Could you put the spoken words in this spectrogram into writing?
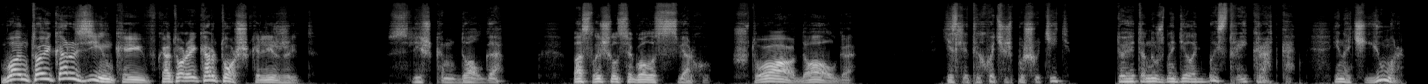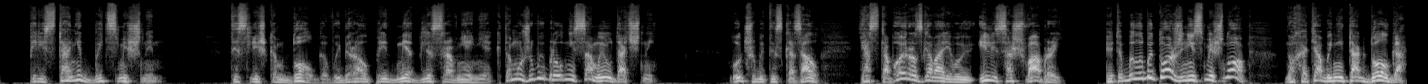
Вон той корзинкой, в которой картошка лежит. Слишком долго. Послышался голос сверху. Что долго? Если ты хочешь пошутить, то это нужно делать быстро и кратко, иначе юмор перестанет быть смешным. Ты слишком долго выбирал предмет для сравнения, к тому же выбрал не самый удачный. Лучше бы ты сказал «я с тобой разговариваю» или «со шваброй». Это было бы тоже не смешно, но хотя бы не так долго.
